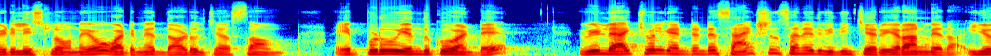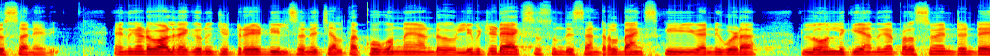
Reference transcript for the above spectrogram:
మిడిల్ ఈస్ట్లో ఉన్నాయో వాటి మీద దాడులు చేస్తాం. ఎప్పుడు ఎందుకు అంటే వీళ్ళు యాక్చువల్గా ఏంటంటే శాంక్షన్స్ అనేది విధించారు ఇరాన్ మీద యుఎస్ అనేది. ఎందుకంటే వాళ్ళ దగ్గర నుంచి ట్రేడ్ డీల్స్ అనేవి చాలా తక్కువగా ఉన్నాయి. అండ్ లిమిటెడ్ యాక్సెస్ ఉంది సెంట్రల్ బ్యాంక్స్కి ఇవన్నీ కూడా లోన్లకి. అందుకని ప్రస్తుతం ఏంటంటే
